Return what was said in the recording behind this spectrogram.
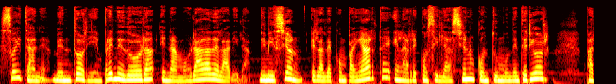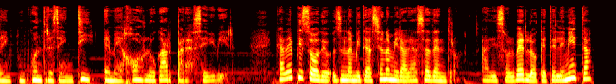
Soy Tania, mentor y emprendedora enamorada de la vida. Mi misión es la de acompañarte en la reconciliación con tu mundo interior para que encuentres en ti el mejor lugar para hacer vivir. Cada episodio es una invitación a mirar hacia adentro, a disolver lo que te limita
